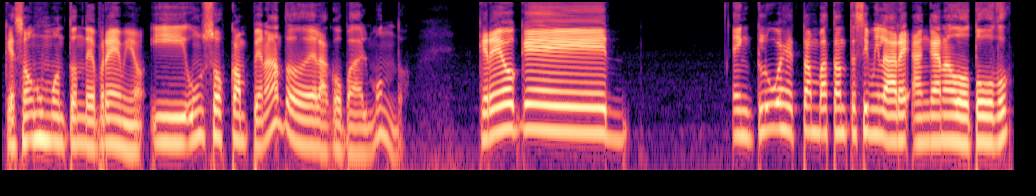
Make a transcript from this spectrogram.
que son un montón de premios, y un subcampeonato de la Copa del Mundo. Creo que en clubes están bastante similares, han ganado todo.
